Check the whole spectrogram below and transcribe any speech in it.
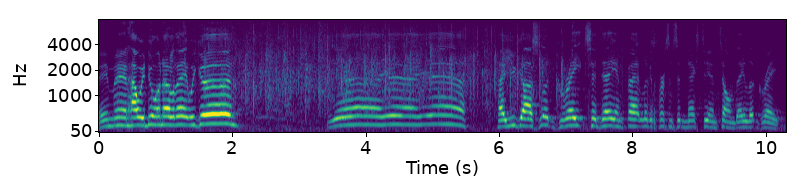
Amen. How we doing, Elevate? We good? Yeah, yeah, yeah. Hey, you guys look great today. In fact, look at the person sitting next to you and tell them they look great.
